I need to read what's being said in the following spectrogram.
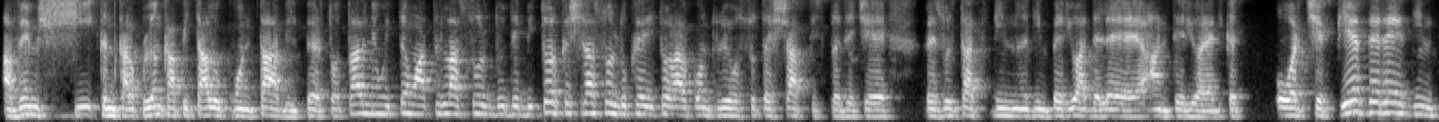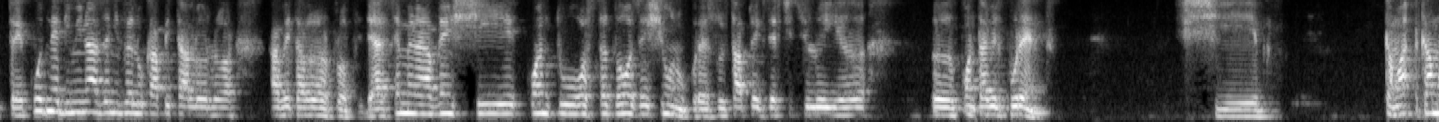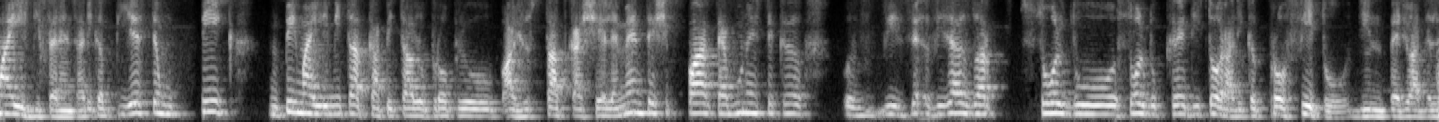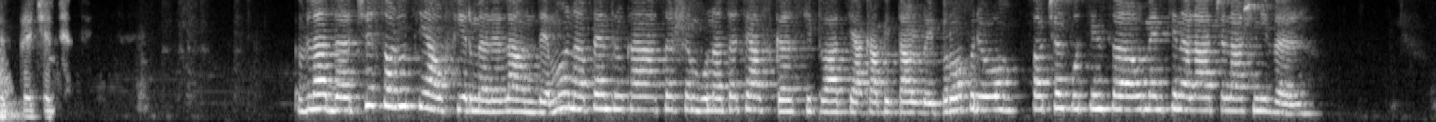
avem și, când calculăm capitalul contabil per total, ne uităm atât la soldul debitor cât și la soldul creditor al contului 117 rezultat din, din perioadele anterioare. Adică orice pierdere din trecut ne diminuează nivelul capitalurilor, capitalurilor proprii. De asemenea, avem și contul 121 cu rezultatul exercițiului uh, uh, contabil curent. Și Cam, cam aici diferența. Adică este un pic, un pic mai limitat capitalul propriu ajustat ca și elemente și partea bună este că vizează doar soldul, soldul creditor, adică profitul din perioadele precedente. Vlad, ce soluții au firmele la îndemână pentru ca să-și îmbunătățească situația capitalului propriu sau cel puțin să o mențină la același nivel?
